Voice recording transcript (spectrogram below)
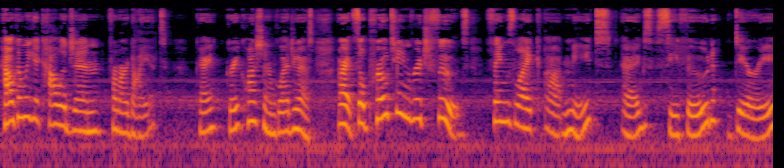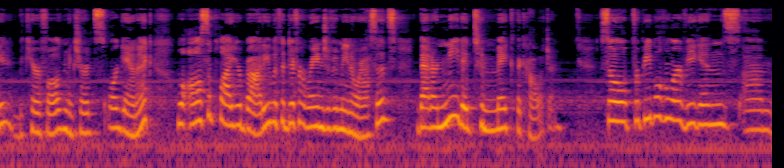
How can we get collagen from our diet? Okay, great question. I'm glad you asked. All right, so protein rich foods, things like uh, meat, eggs, seafood, dairy, be careful, make sure it's organic, will all supply your body with a different range of amino acids that are needed to make the collagen. So for people who are vegans, um,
